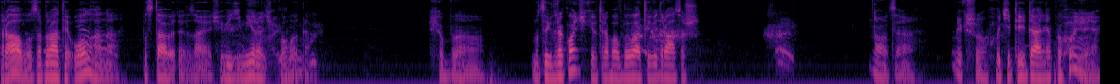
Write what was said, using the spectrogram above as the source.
Раву, забрати Олгана, поставити, не знаю, чи Відіміра, чи кого там. Щоб. е, Ну, цих дракончиків треба вбивати відразу ж. Ну, це. Якщо хотіти ідеальне проходження.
